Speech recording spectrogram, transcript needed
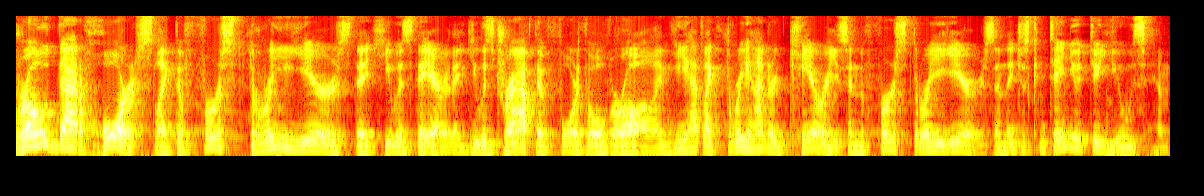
rode that horse like the first three years that he was there, that he was drafted fourth overall, and he had like 300 carries in the first three years, and they just continued to use him.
